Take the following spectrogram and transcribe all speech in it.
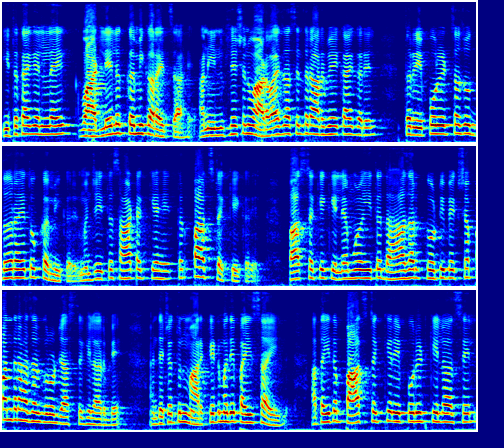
इथं काय केलेलं आहे? वाढलेलं कमी करायचं आहे. आणि इन्फ्लेशन वाढवायचं असेल तर आरबीआय काय करेल? तर रेपो रेटचा जो दर आहे तो कमी करेल. म्हणजे इथं सहा टक्के आहे तर पाच टक्के करेल. पाच टक्के केल्यामुळे इथं दहा हजार कोटीपेक्षा पंधरा हजार करोड जास्त केलं आरबीआय आणि त्याच्यातून मार्केटमध्ये पैसा येईल. आता इथं पाच टक्के रेपो रेट केलं असेल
